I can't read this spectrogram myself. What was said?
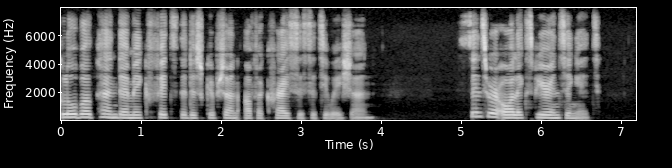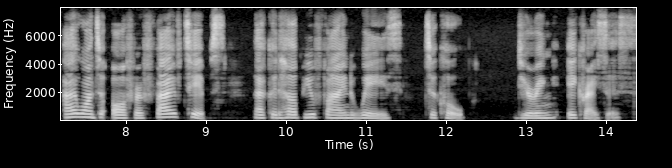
global pandemic fits the description of a crisis situation. Since we're all experiencing it, I want to offer five tips that could help you find ways to cope during a crisis.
